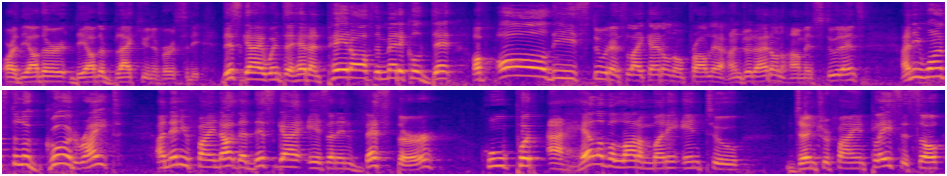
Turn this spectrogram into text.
or the other the other black university. This guy went ahead and paid off the medical debt of all these students, like I don't know, probably a hundred, I don't know how many students, and he wants to look good, right? And then you find out that this guy is an investor who put a hell of a lot of money into gentrifying places. So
